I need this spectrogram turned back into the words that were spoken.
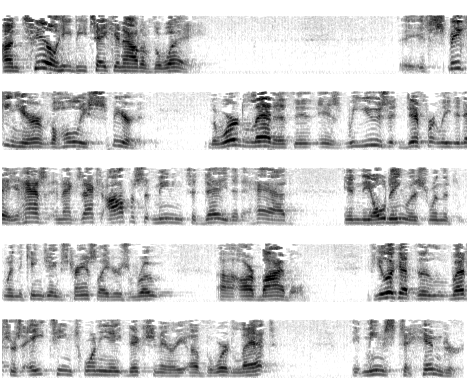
until he be taken out of the way. It's speaking here of the Holy Spirit. The word letteth is, is, we use it differently today. It has an exact opposite meaning today that it had in the Old English when the, when the King James translators wrote uh, our Bible. If you look up the Webster's 1828 dictionary of the word let, it means to hinder.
